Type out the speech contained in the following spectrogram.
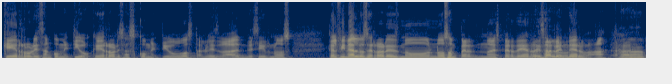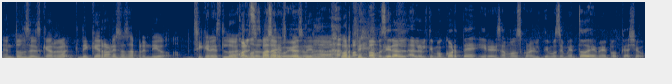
¿qué errores han cometido? ¿Qué errores has cometido vos, tal vez, va? Decirnos que al final los errores no, no son no es perder, es, aprender, ¿va? Entonces, ¿de qué errores has aprendido? Si querés lo dejamos para después del corte. vamos a ir al, último corte y regresamos con el último segmento de M Podcast Show.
